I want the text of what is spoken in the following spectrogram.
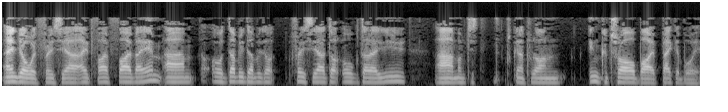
And you're with 3CR 855 AM um, or www.3cr.org.au. Um, I'm just going to put on In Control by Baker Boy.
